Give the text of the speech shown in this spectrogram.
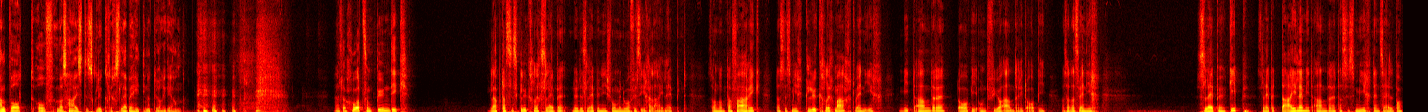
Antwort auf was heißt ein glückliches Leben hätte ich natürlich gern. also kurz und bündig. Ich glaube, dass ein glückliches Leben nicht ein Leben ist, wo man nur für sich allein lebt, sondern die Erfahrung, dass es mich glücklich macht, wenn ich mit anderen da bin und für andere da bin. Also, dass wenn ich das Leben gebe, das Leben teile mit anderen, dass es mich dann selber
